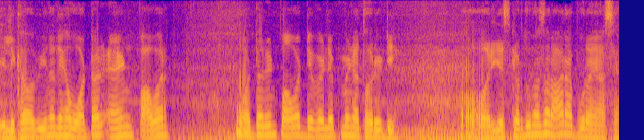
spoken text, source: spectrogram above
ये लिखा हुआ भी ना, देखा water and power water and power development authority और ये स्कर्दू नज़र आ रहा है पूरा यहाँ से।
